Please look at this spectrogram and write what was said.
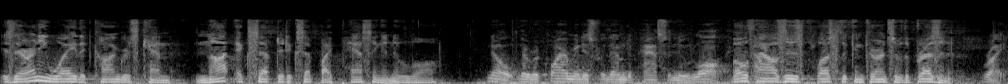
Is there any way that Congress can not accept it except by passing a new law? No, the requirement is for them to pass a new law. Both now, houses plus the concurrence of the president. Right.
